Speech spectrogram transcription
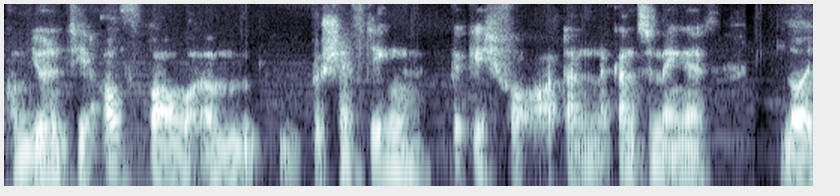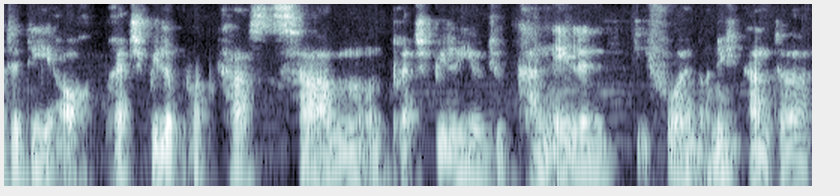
Community-Aufbau ähm, beschäftigen, wirklich vor Ort. Dann eine ganze Menge Leute, die auch Brettspiele-Podcasts haben und Brettspiele-YouTube-Kanäle, die ich vorher noch nicht kannte.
